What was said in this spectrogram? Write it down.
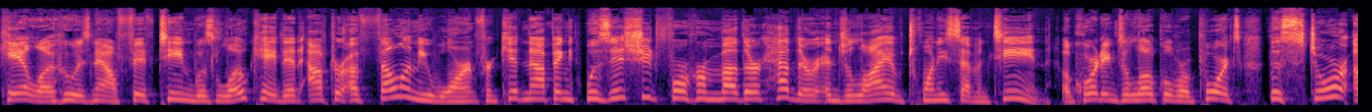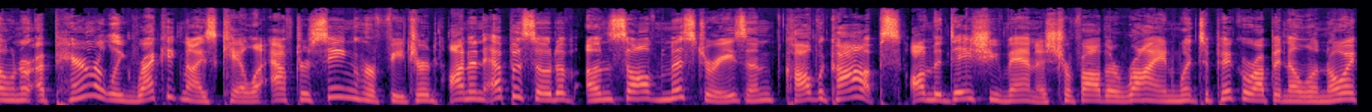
Kayla, who is now 15, was located after a felony warrant for kidnapping was issued for her mother, Heather, in July of 2017. According to local reports, the store owner apparently recognized Kayla after seeing her featured on an episode of Unsolved Mysteries and called the cops. On the day she vanished, her father Ryan went to pick her up in Illinois,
